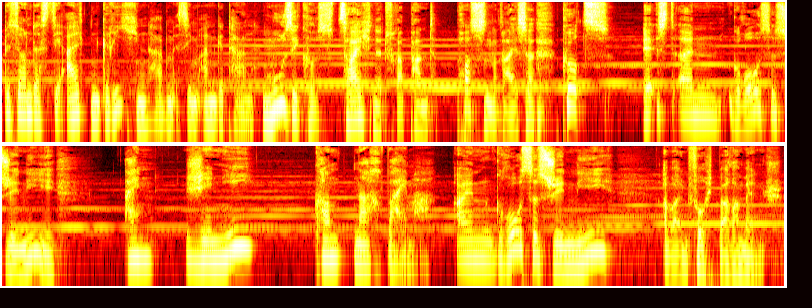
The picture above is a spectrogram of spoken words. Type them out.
Besonders die alten Griechen haben es ihm angetan. Musikus, zeichnet frappant, Possenreißer. Kurz, er ist ein großes Genie. Ein Genie kommt nach Weimar. Ein großes Genie, aber ein furchtbarer Mensch.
